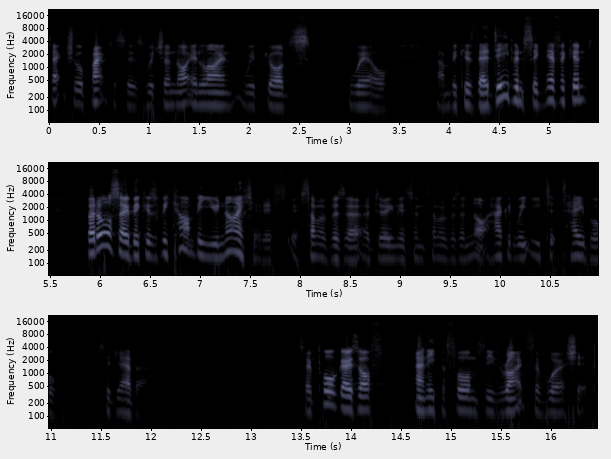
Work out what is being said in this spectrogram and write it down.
sexual practices which are not in line with God's will, um, because they're deep and significant, but also because we can't be united if, if some of us are, are doing this and some of us are not. How could we eat at table together? So Paul goes off and he performs these rites of worship.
